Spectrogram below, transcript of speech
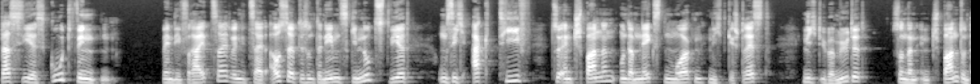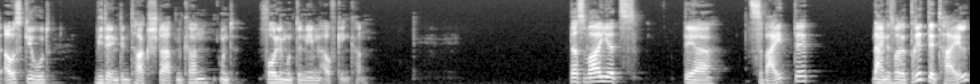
dass sie es gut finden, wenn die Freizeit, wenn die Zeit außerhalb des Unternehmens genutzt wird, um sich aktiv zu entspannen und am nächsten Morgen nicht gestresst, nicht übermüdet, sondern entspannt und ausgeruht wieder in den Tag starten kann und voll im Unternehmen aufgehen kann. Das war jetzt der zweite nein, das war der dritte Teil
